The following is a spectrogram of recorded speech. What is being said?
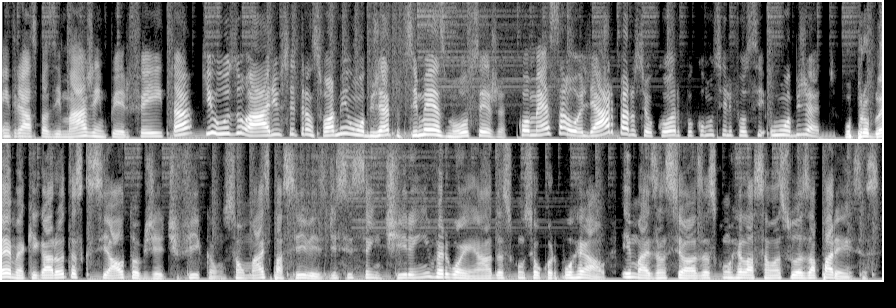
entre aspas, imagem perfeita, que o usuário se transforma em um objeto de si mesmo, ou seja, começa a olhar para o seu corpo como se ele fosse um objeto. O problema é que garotas que se auto-objetificam são mais passíveis de se sentirem envergonhadas com seu corpo real e mais ansiosas com relação às suas aparências.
